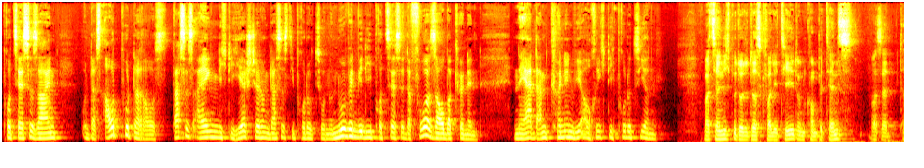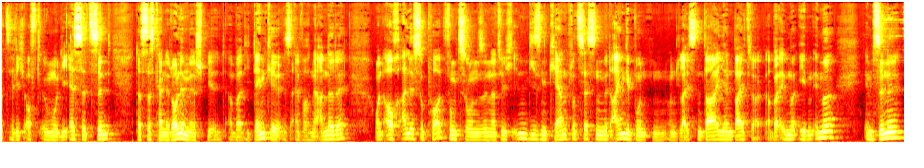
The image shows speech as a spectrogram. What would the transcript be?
Prozesse sein und das Output daraus, das ist eigentlich die Herstellung, das ist die Produktion. Und nur wenn wir die Prozesse davor sauber können, naja, dann können wir auch richtig produzieren. Was ja nicht bedeutet, dass Qualität und Kompetenz, was ja tatsächlich oft irgendwo die Assets sind, dass das keine Rolle mehr spielt. Aber die Denke ist einfach eine andere. Und auch alle Supportfunktionen sind natürlich in diesen Kernprozessen mit eingebunden und leisten da ihren Beitrag. Aber immer, eben immer im Sinne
